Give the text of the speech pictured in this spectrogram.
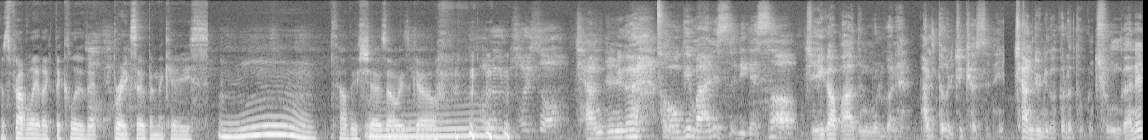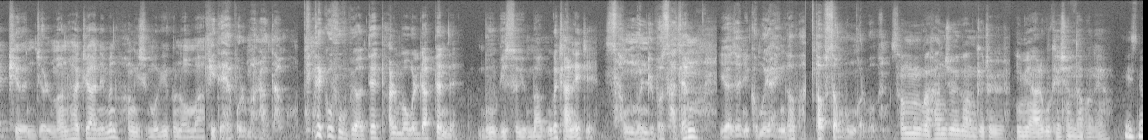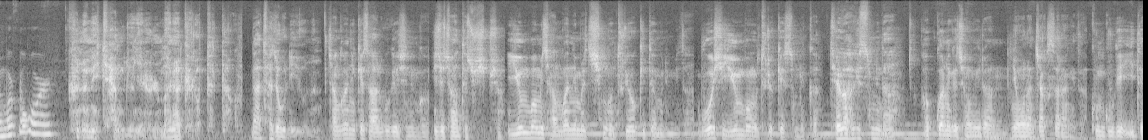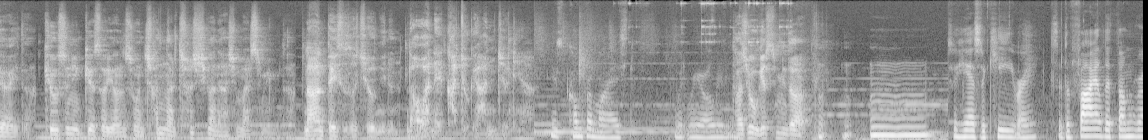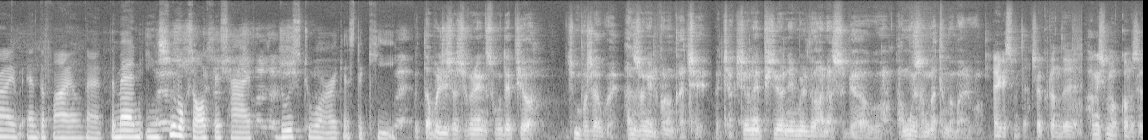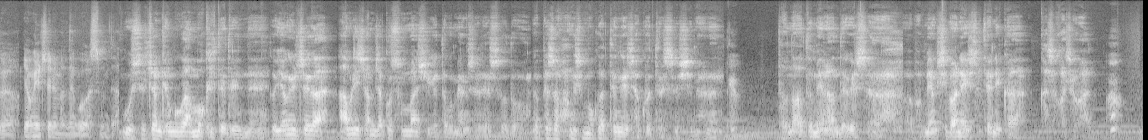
That's probably like the clue that breaks open the case. Mm. That's how these shows always go. 서 있어. 장준이가 속이 많이 쓰리겠어. 지가 받은 물건에 발등을 찍혔으니 장준이가 그러더군. 중간에 변절만 하지 않으면 황시목이 그놈아 기대해 볼 만하다고. 근데 그 후배한테 발목을 잡혔네. 무기 수입 막은 거 자네지? 성문일보 사장 여전히 그 모양인가 봐. 덥석 문걸 보면. 성문과 한조의 관계를 이미 알고 계셨나 보네요. He's number four. 그놈이 장준이를 얼마나 괴롭혔다고. 나 찾아온 이유는 장관님께서 알고 계시는 거 이제 저한테 주십시오. 이윤범이 장관님을 친 건 두려웠기 때문입니다. 무엇이 이윤범을 두렵겠습니까? 제가 하겠습니다. 법관에게 정의란 영원한 짝사랑이다. 궁극의 이데아이다. 교수님께서 연수원 첫날 첫 시간에 하신 말씀입니다. 나한테 있어서 정의는 나와 내 가족의 안전이야. He's compromised with reality. 다시 오겠습니다. Mm. So he has the key, right? So the file, the thumb drive, and the file that the man in Shimok's office had, those two are, I guess, the key. W저축은행 송 대표 좀 보자고 해. 한송일 보는 같이 작전에 필요한 인물도 하나 수배하고 박무성 같은 거 말고 알겠습니다. 저 그런데 황신목 검사가 영일재를 만난 것 같습니다. 우 실장 경고가 안 먹힐 때도 있네. 그 영일재가 아무리 잠자코 숨만 쉬겠다고 맹세했어도 옆에서 황신목 같은 게 자꾸 들쑤시면은 더 놔두면 안 되겠어. 분명 집안에 있을 테니까 가서 가져가.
